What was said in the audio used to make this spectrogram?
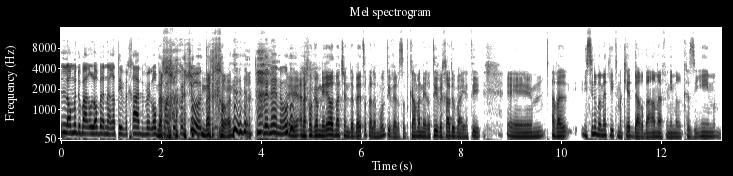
לא מדובר לא בנרטיב אחד ולא במשהו פשוט. נכון. בינינו. אנחנו גם נראה עוד מעט שנדבר קצת על המולטיברס, עד כמה נרטיב אחד הוא בעייתי. אמ, אבל ניסינו באמת להתמקד בארבעה מאפיינים מרכזיים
